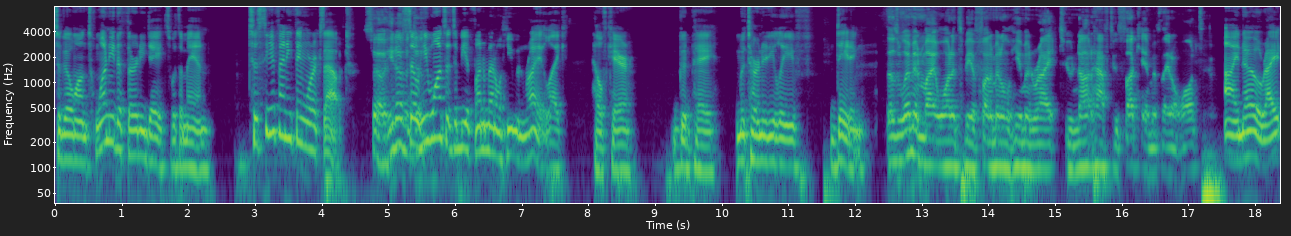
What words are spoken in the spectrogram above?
to go on 20 to 30 dates with a man to see if anything works out. So he doesn't. So just- he wants it to be a fundamental human right like health care, good pay, maternity leave, dating. those women might want it to be a fundamental human right to not have to fuck him if they don't want to. I know, right?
